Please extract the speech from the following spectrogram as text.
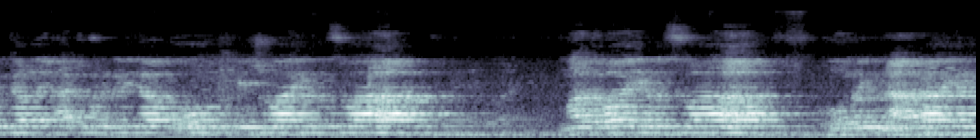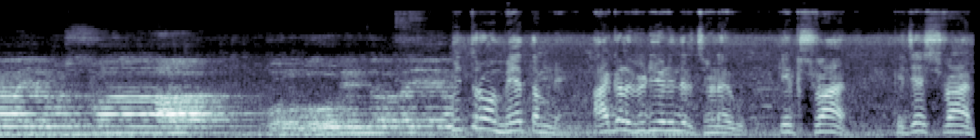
ઉજ્જવળ આચમન કરી જાઓ. ઓમ કેશવાય સ્વાહા. માધવાય સ્વાહા. ઓમ હરિ મિત્રો, મેં તમને આગળ વિડીયોની અંદર જણાવ્યું કે એક શ્વાન, કે જે શ્વાન,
